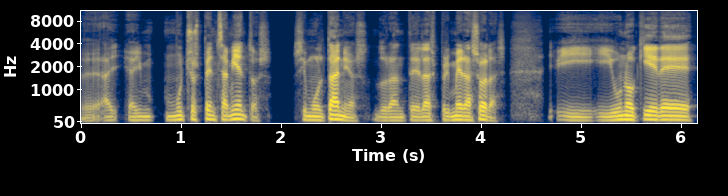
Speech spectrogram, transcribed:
eh, hay, muchos pensamientos simultáneos durante las primeras horas y, y, uno quiere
